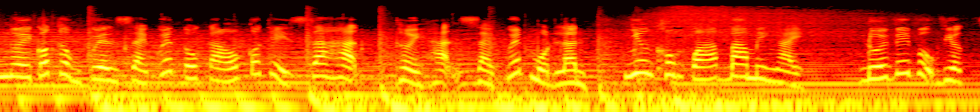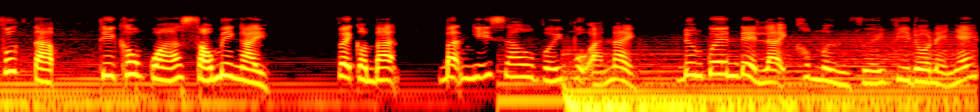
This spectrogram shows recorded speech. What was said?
người có thẩm quyền giải quyết tố cáo có thể gia hạn thời hạn giải quyết một lần nhưng không quá 30 ngày. Đối với vụ việc phức tạp thì không quá 60 ngày. Vậy còn bạn, bạn nghĩ sao với vụ án này? Đừng quên để lại comment dưới video này nhé!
